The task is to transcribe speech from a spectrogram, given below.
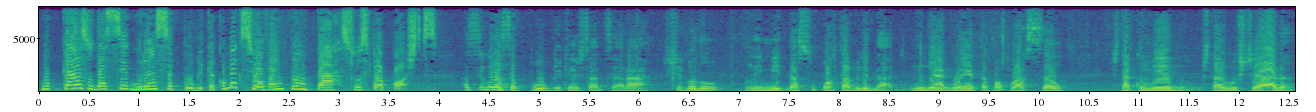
No caso da segurança pública, como é que o senhor vai implantar suas propostas? A segurança pública aqui no estado do Ceará chegou no limite da suportabilidade. Ninguém aguenta, a população está com medo, está angustiada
